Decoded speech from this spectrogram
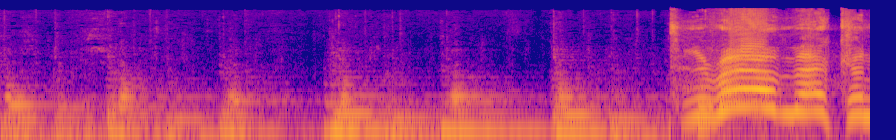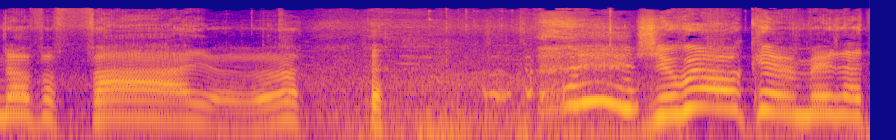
You will make another fire. you will give me that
